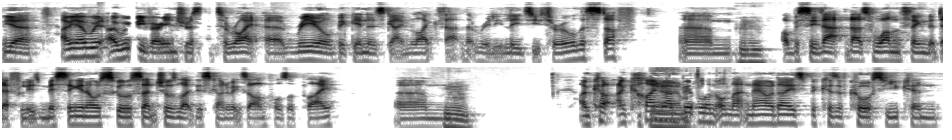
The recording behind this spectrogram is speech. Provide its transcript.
yeah, I mean, I would I would be very interested to write a real beginner's game like that that really leads you through all this stuff. Um, Mhm. Obviously, that that's one thing that definitely is missing in old school essentials, like this kind of examples of play. Um, Mm. I'm I'm kind Yeah. of ambivalent on that nowadays because, of course, you can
